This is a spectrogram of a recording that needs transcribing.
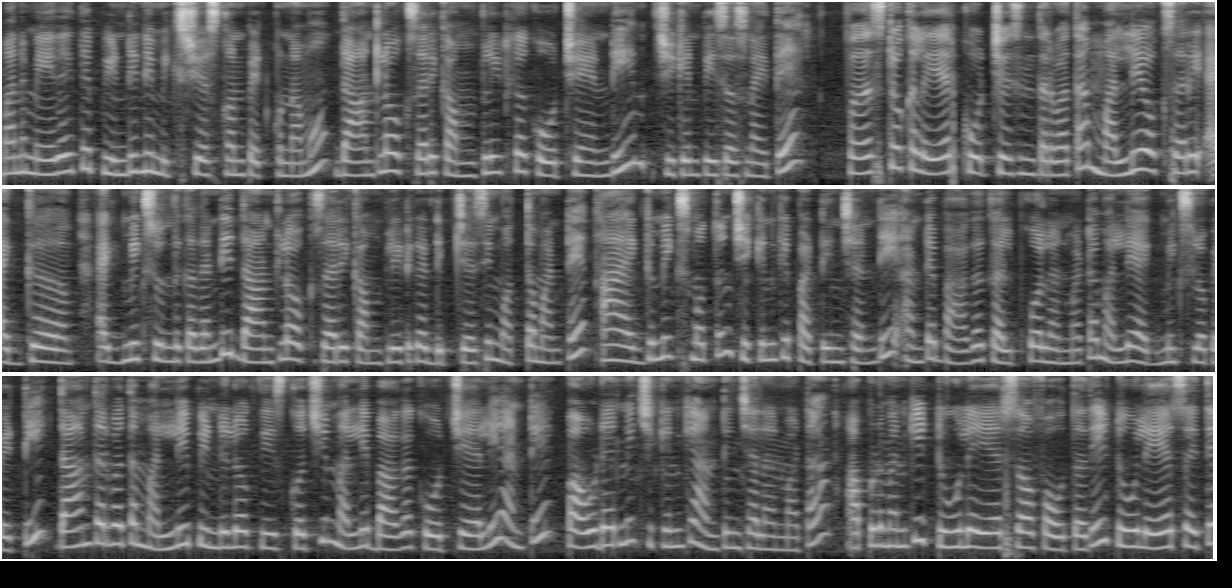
మనం ఏదైతే పిండిని మిక్స్ చేసుకొని పెట్టుకున్నామో దాంట్లో ఒకసారి కంప్లీట్గా కోట్ చేయండి చికెన్ పీసెస్ని అయితే ఫస్ట్ ఒక లేయర్ కోట్ చేసిన తర్వాత మళ్ళీ ఒకసారి ఎగ్ ఎగ్ మిక్స్ ఉంది కదండి దాంట్లో ఒకసారి కంప్లీట్గా డిప్ చేసి మొత్తం అంటే ఆ ఎగ్ మిక్స్ మొత్తం చికెన్కి పట్టించండి. అంటే బాగా కలుపుకోవాలన్నమాట మళ్ళీ ఎగ్ మిక్స్లో పెట్టి. దాని తర్వాత మళ్ళీ పిండిలోకి తీసుకొచ్చి మళ్ళీ బాగా కోట్ చేయాలి. అంటే పౌడర్ని చికెన్కి అంటించాలన్నమాట. అప్పుడు మనకి టూ లేయర్స్ ఆఫ్ అవుతుంది. టూ లేయర్స్ అయితే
